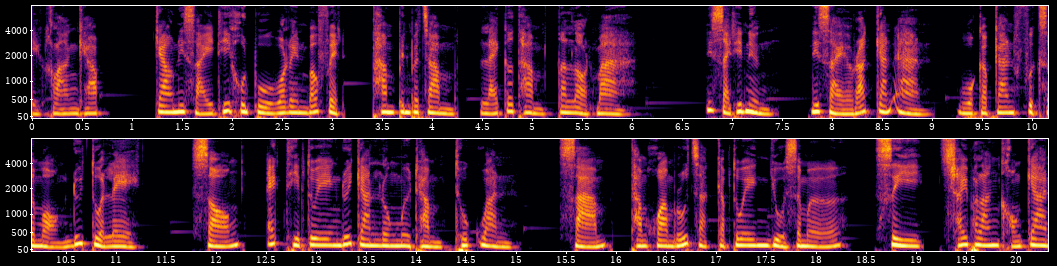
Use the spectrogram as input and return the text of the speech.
อีกครั้งครับเก้านิสัยที่คุณปู่วอร์เรนบัฟเฟตทำเป็นประจำและก็ทำตลอดมา นิสัยที่ 1 นิสัยรักการอ่าน บวกกับการฝึกสมองด้วยตัวเลข 2. active ตัวเองด้วยการลงมือทำทุกวัน 3. ทำความรู้จักกับตัวเองอยู่เสมอ 4. ใช้พลังของการ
